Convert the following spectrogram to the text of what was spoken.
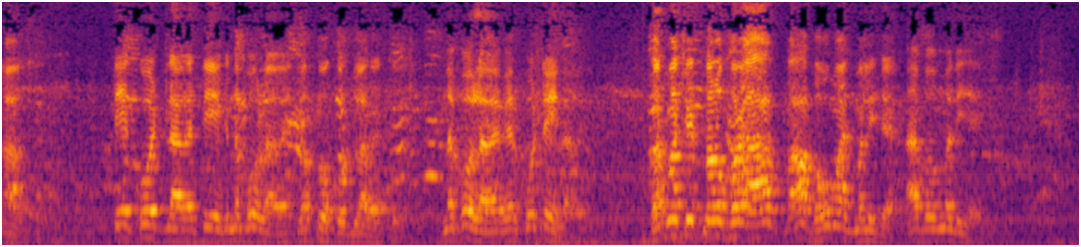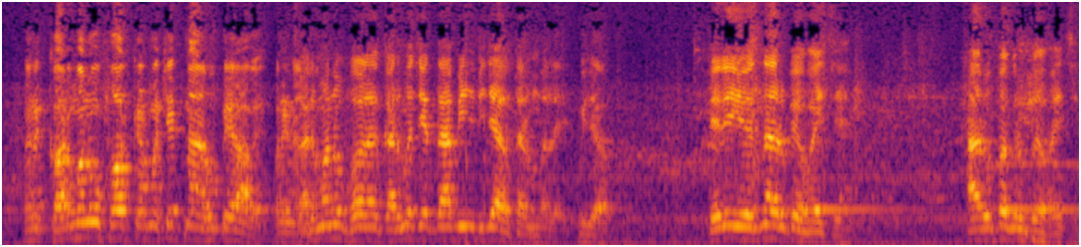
હા. તે કોટ લાવે તે એક નફો લાવે. નફો કોટ લાવે તે. નફો લાવે કે કોટે લાવે. કર્મ ચેતનાનો ફળ આ આ ભાવમાં જ મળી જાય. આ બહુ મળી જાય. અને કર્મનું ફળ કર્મ ચેતના રૂપે આવે પરિણામ. કર્મનું ફળ કર્મ ચેતના બીજા અવતાર મળે. બીજા પેલી યોજના રૂપે હોય છે. આ રૂપક રૂપે હોય છે.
